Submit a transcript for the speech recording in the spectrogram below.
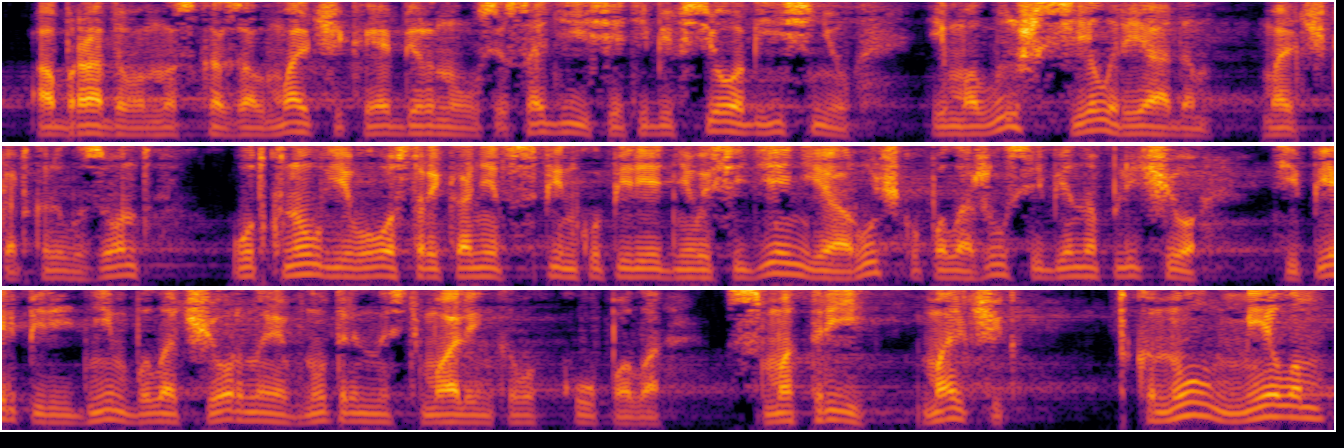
— обрадованно сказал мальчик и обернулся. «Садись, я тебе все объясню». И малыш сел рядом. Мальчик открыл зонт, уткнул его острый конец в спинку переднего сиденья, а ручку положил себе на плечо. Теперь перед ним была черная внутренность маленького купола. «Смотри!» Мальчик ткнул мелом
